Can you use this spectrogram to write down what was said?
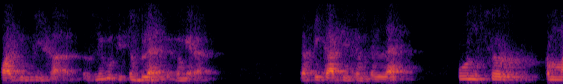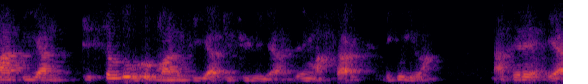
Faju biha, terus ini ku disembelih ya pengiran. Ketika disembelih, unsur kematian di seluruh manusia di dunia yang masar itu hilang. Akhirnya ya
